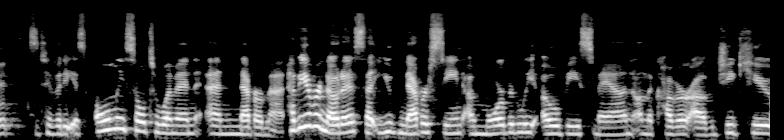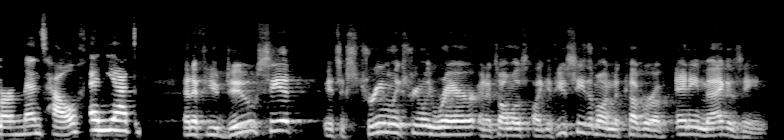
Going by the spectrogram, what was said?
Sensitivity is only sold to women and never men. Have you ever noticed that you've never seen a morbidly obese man on the cover of GQ or Men's Health? And yet, and if you do see it, it's extremely, extremely rare. And it's almost like if you see them on the cover of any magazine,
